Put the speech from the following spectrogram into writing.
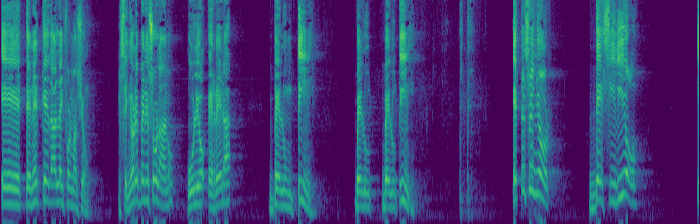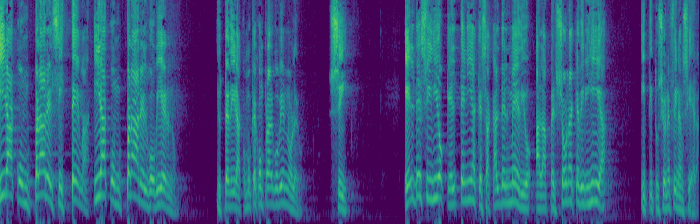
eh, tener que dar la información. El señor es venezolano, Julio Herrera Beluntini. Belutini. Este señor decidió ir a comprar el sistema, ir a comprar el gobierno. Y usted dirá, ¿cómo que comprar el gobierno, Leo? Sí. Él decidió que él tenía que sacar del medio a la persona que dirigía instituciones financieras,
